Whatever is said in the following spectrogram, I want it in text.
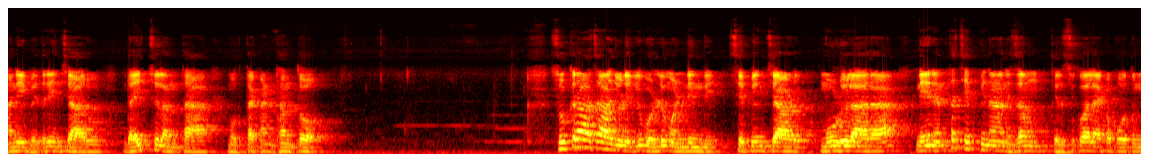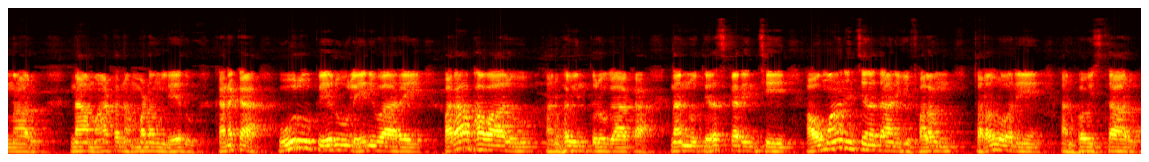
అని బెదిరించారు దైత్యులంతా ముక్తకంఠంతో. శుక్రాచార్యుడికి ఒళ్ళు మండింది. శపించాడు. మూఢులారా నేనెంత చెప్పినా నిజం తెలుసుకోలేకపోతున్నారు. నా మాట నమ్మడం లేదు. కనుక ఊరు పేరు లేనివారై పరాభవాలు అనుభవింతురుగాక నన్ను తిరస్కరించి అవమానించిన దానికి ఫలం త్వరలోనే అనుభవిస్తారు.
